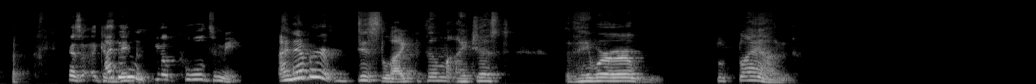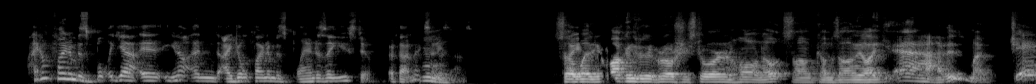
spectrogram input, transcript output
because because they didn't. feel cool to me. I never disliked them. I just they were bland. I don't find them as, yeah, eh, you know, and I don't find them as bland as I used to, if that makes any Hmm. sense. So I- when you're walking through the grocery store and a Hall and Oates song comes on, you're like, "Yeah, this is my jam."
